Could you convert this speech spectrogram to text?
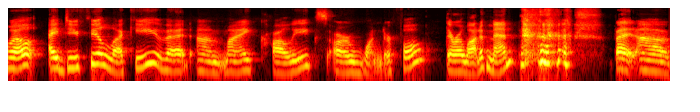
Well, I do feel lucky that um, my colleagues are wonderful. There are a lot of men, but uh,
